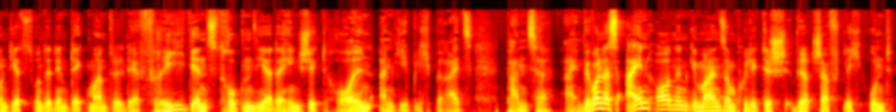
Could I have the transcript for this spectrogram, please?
und jetzt unter dem Deckmantel der Friedenstruppen, die er dahin schickt, rollen angeblich bereits Panzer ein. Wir wollen das einordnen gemeinsam politisch, wirtschaftlich und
